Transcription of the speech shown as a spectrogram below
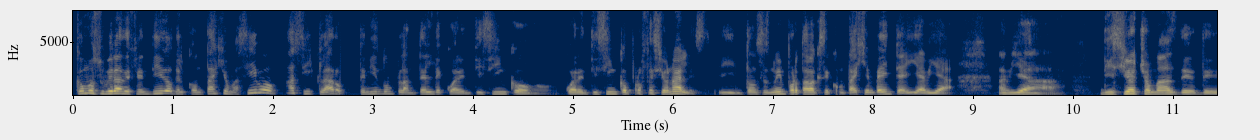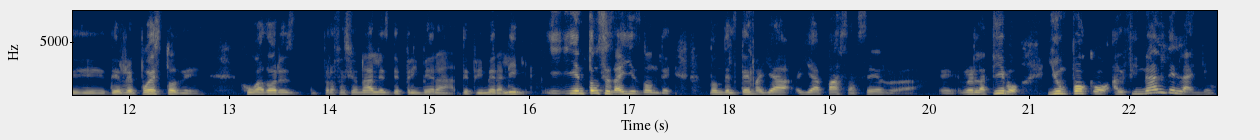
cómo se hubiera defendido del contagio masivo, ah, sí, claro, teniendo un plantel de 45, 45 profesionales, y entonces no importaba que se contagien 20, ahí había, había 18 más de, de, repuesto de jugadores profesionales de primera, de primera línea. Y, entonces ahí es donde, donde el tema ya, ya pasa a ser eh, relativo. Y un poco al final del año,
